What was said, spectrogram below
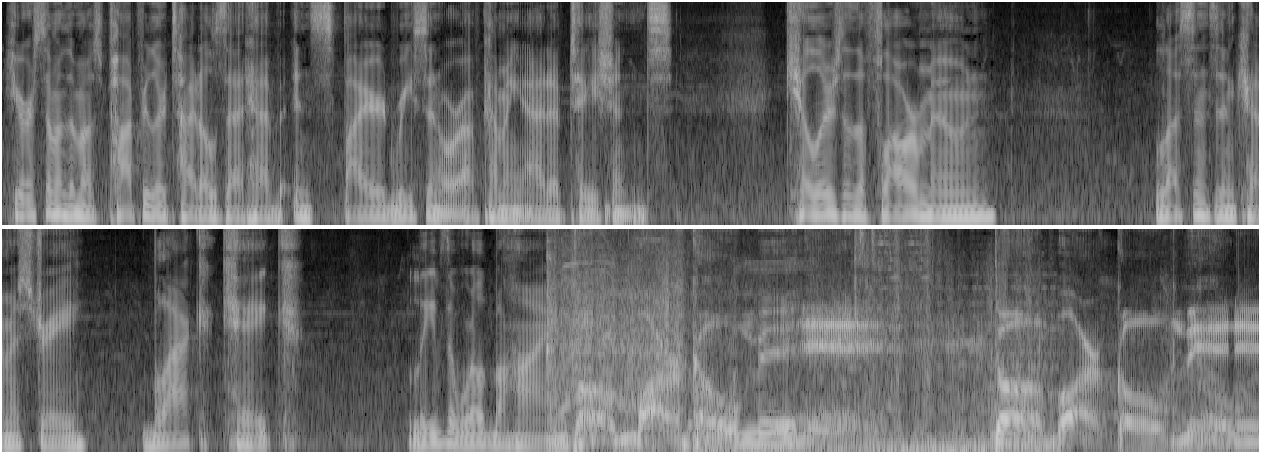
here are some of the most popular titles that have inspired recent or upcoming adaptations Killers of the Flower Moon, Lessons in Chemistry, Black Cake, Leave the World Behind. The Marco Minute. The Marco Minute.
